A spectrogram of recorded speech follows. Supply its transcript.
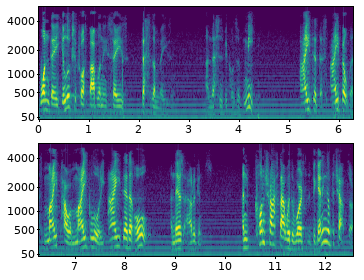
one day he looks across Babylon and he says, This is amazing. And this is because of me. I did this. I built this. My power, my glory. I did it all. And there's arrogance. And contrast that with the words at the beginning of the chapter,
